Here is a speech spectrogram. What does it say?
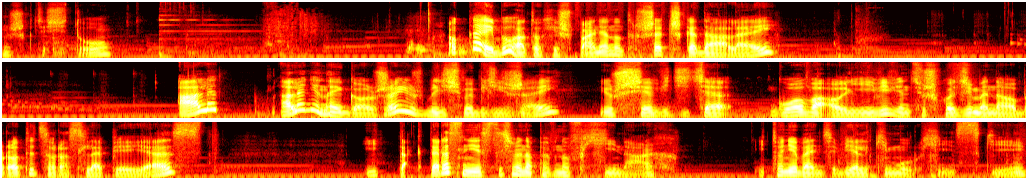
Może gdzieś tu. Okej, była to Hiszpania, no troszeczkę dalej. Ale, ale nie najgorzej, już byliśmy bliżej. Już się widzicie głowa oliwi, więc już wchodzimy na obroty, coraz lepiej jest. I tak, teraz nie jesteśmy na pewno w Chinach. I to nie będzie wielki mur chiński.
